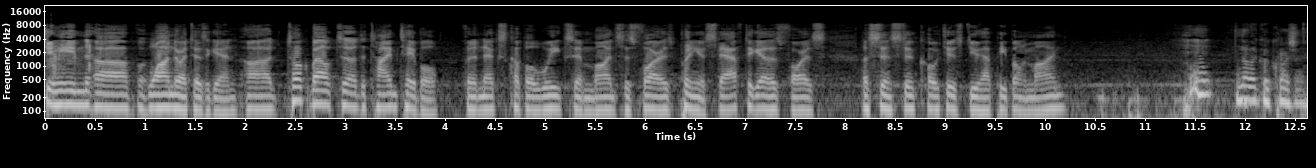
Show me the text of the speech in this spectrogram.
Shaheen uh, Juan Nortes again. Uh, talk about uh, the timetable for the next couple of weeks and months as far as putting your staff together, as far as assistant coaches. Do you have people in mind? Another good question.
